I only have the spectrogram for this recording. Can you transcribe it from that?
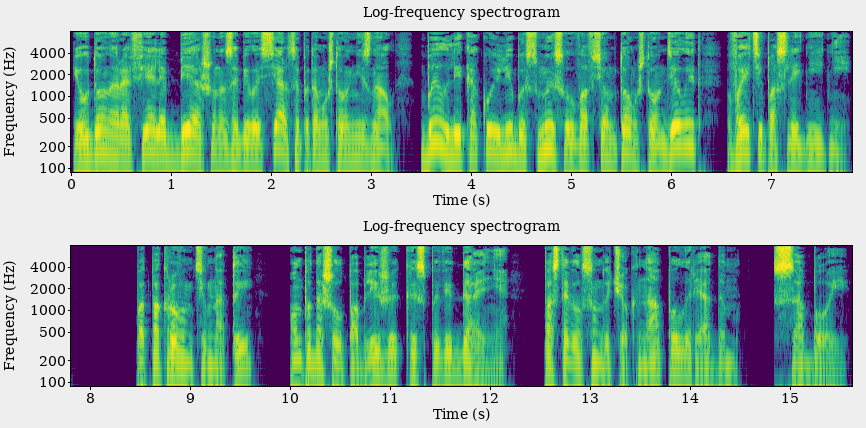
и у Дона Рафеля бешено забилось сердце, потому что он не знал, был ли какой-либо смысл во всем том, что он делает в эти последние дни. Под покровом темноты он подошел поближе к исповедальне, поставил сундучок на пол рядом с собой.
